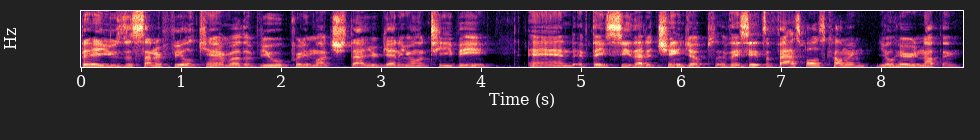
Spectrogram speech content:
they use the center field camera, the view pretty much that you're getting on TV. And if they see that a changeup, if they see it's a fastball is coming, you'll hear nothing.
